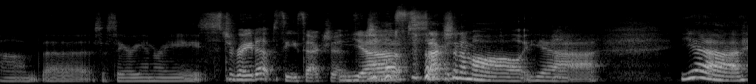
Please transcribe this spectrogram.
um, the cesarean rate. Straight up C section. Yeah, section them all. Yeah. Yeah.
